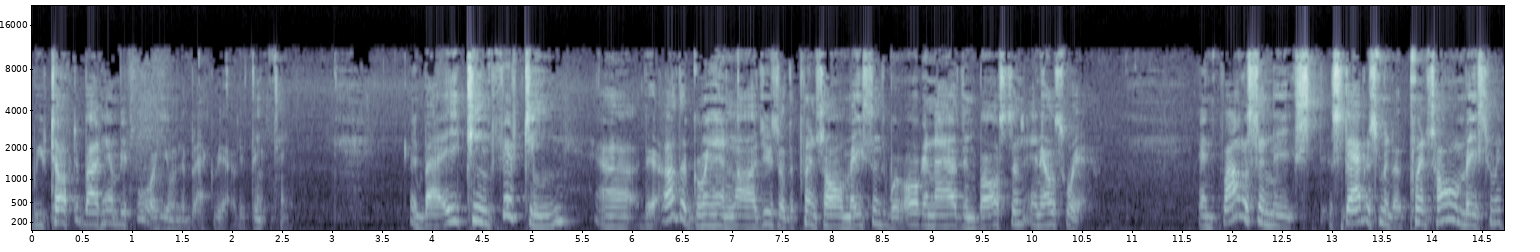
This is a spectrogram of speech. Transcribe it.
We've talked about him before here on the Black Reality Think Tank. And by 1815, uh, the other Grand Lodges of the Prince Hall Masons were organized in Boston and elsewhere. And following the establishment of Prince Hall Masonry,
